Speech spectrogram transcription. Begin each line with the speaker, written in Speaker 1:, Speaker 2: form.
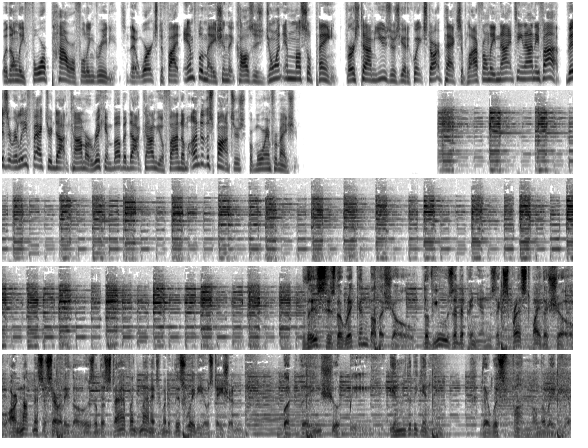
Speaker 1: with only four powerful ingredients that works to fight inflammation that causes joint and muscle pain. First-time users get a quick start pack supply for only $19.95. Visit relieffactor.com or rickandbubba.com. You'll find them under the sponsors for more information.
Speaker 2: This is the Rick and Bubba Show. The views and opinions expressed by the show are not necessarily those of the staff and management of this radio station, but they should be. In the beginning, there was fun on the radio.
